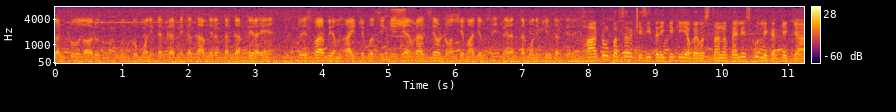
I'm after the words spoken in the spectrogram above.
कंट्रोल और उनको मॉनिटर करने का काम निरंतर करते रहे हैं। तो इस बार भी हम आई ट्रिपल सी के कैमरा से और ड्रोन के माध्यम से निरंतर मॉनिटरिंग करते रहे। घाटों पर सर किसी तरीके की अव्यवस्था न फैले इसको लेकर के क्या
